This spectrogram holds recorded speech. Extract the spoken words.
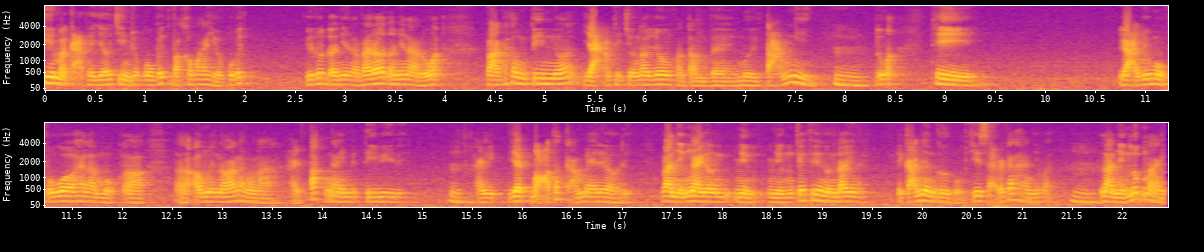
khi mà cả thế giới chìm trong Covid và không ai hiểu Covid virus đó như là virus đó như nào đúng không ạ và cái thông tin nó giảm thị trường Dow Jones khoảng tầm về 18.000 ừ. đúng không ạ thì gã du một World hay là một à, à, ông ấy nói rằng là hãy tắt ngay TV đi Ừ. hãy dẹp bỏ tất cả media đi và những ngày gần những những cái phiên gần đây này thì cá nhân cường cũng chia sẻ với khách hàng như vậy Ừ. là những lúc này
